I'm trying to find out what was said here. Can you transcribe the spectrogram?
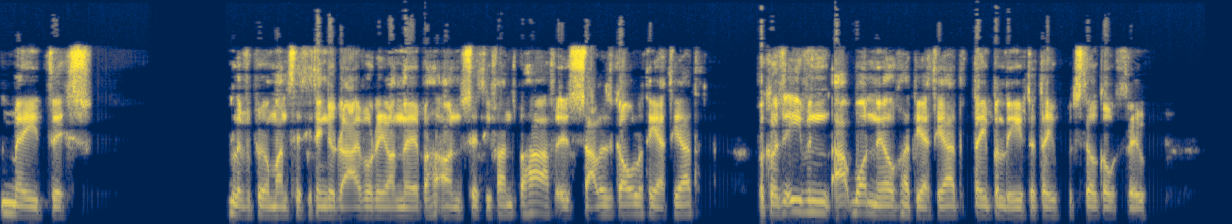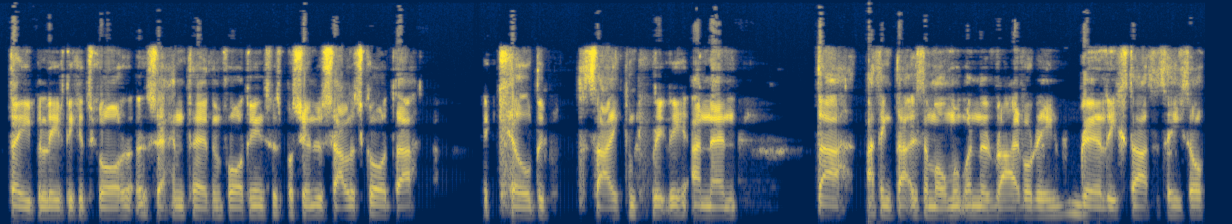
made this Liverpool Man City thing of rivalry on their on City fans' behalf is Salah's goal at the Etihad. Because even at 1 0 at the Etihad, they believed that they would still go through. They believed they could score a second, third, and fourth inches. But as soon as Salah scored that, it killed the side completely. And then that, I think that is the moment when the rivalry really started to heat up.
